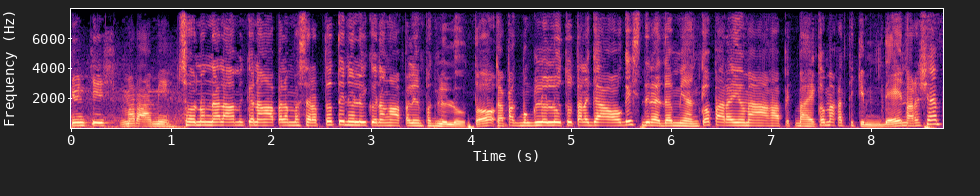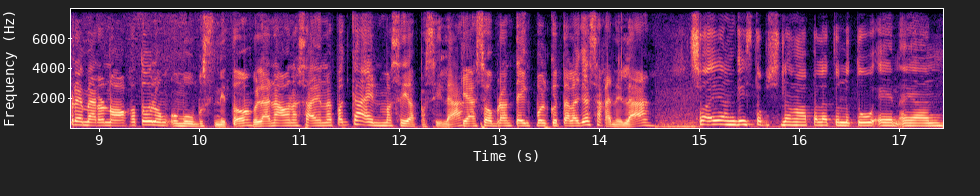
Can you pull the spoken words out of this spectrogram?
yung cheese marami. So nung nalaman ko na nga pala masarap to, tinuloy ko na nga pala yung pagluluto. Kapag magluluto talaga ako guys, dinadamihan ko para yung mga kapitbahay ko makatikim din. Para syempre meron ako katulong umubos nito. Wala na ako nasayang na pagkain, masaya pa sila. Kaya sobrang thankful ko talaga sa kanila. So ayan guys, tapos na nga pala tulutuin. Ayan.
